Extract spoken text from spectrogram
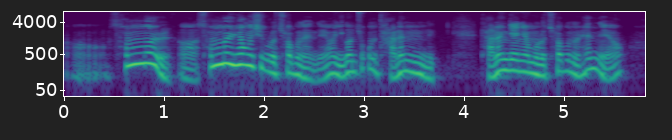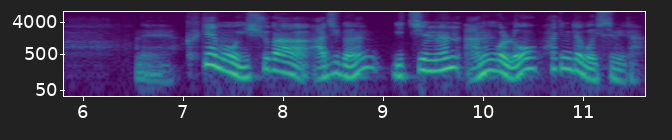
어, 선물 어, 선물 형식으로 처분했네요. 이건 조금 다른 다른 개념으로 처분을 했네요. 네, 크게 뭐 이슈가 아직은 있지는 않은 걸로 확인되고 있습니다.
